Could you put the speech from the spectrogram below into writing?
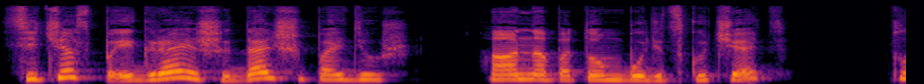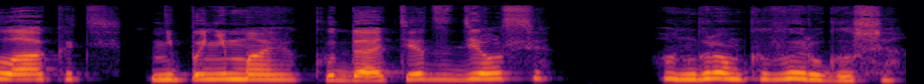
Сейчас поиграешь и дальше пойдешь. А она потом будет скучать, плакать, не понимая, куда отец делся. Он громко выругался.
